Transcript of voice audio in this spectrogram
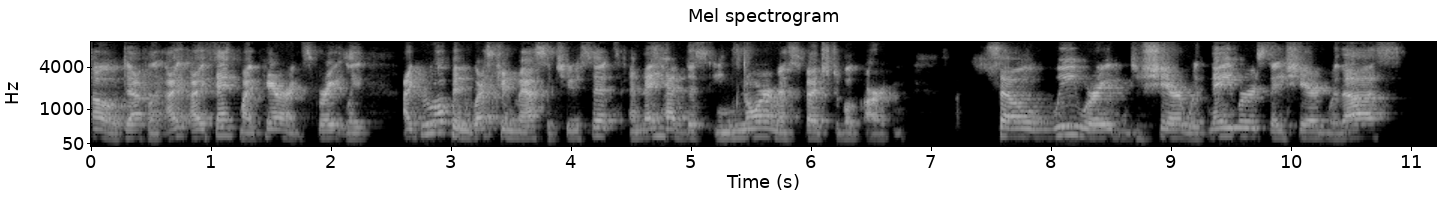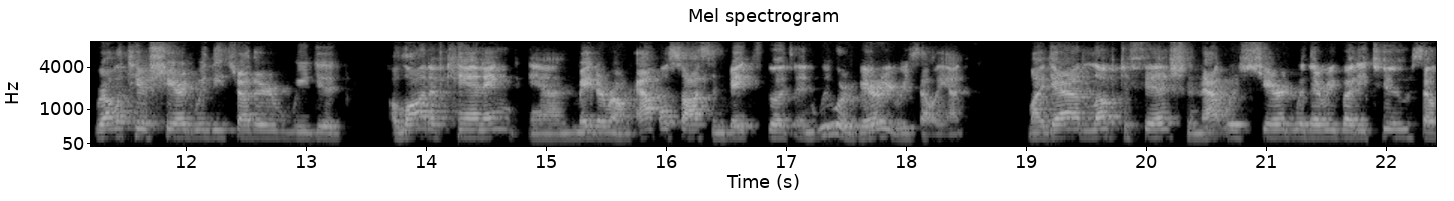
Oh, definitely. I, I thank my parents greatly. I grew up in Western Massachusetts and they had this enormous vegetable garden. So we were able to share with neighbors, they shared with us, relatives shared with each other. We did a lot of canning and made our own applesauce and baked goods, and we were very resilient. My dad loved to fish, and that was shared with everybody too. So,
